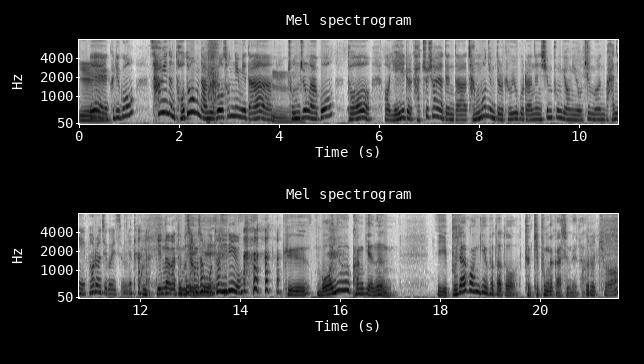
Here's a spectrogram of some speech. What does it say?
예. 예, 그리고 사위는 더더욱 남이고 손님이다. 음. 존중하고 더 어, 예의를 갖추셔야 된다. 장모님들 교육을 하는 신풍경이 요즘은 많이 벌어지고 있습니다. 그 옛날 같으면 상상 못할 일이에요. 그 모녀 관계는 이 부자 관계보다도 더 깊은 것 같습니다. 그렇죠.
